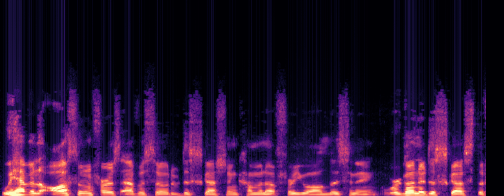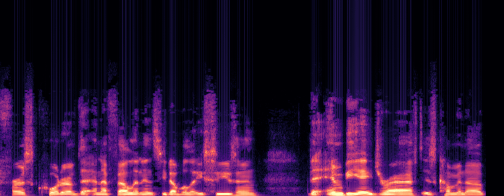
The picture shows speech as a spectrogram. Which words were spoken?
We have an awesome first episode of discussion coming up for you all listening. We're going to discuss the first quarter of the NFL and NCAA season. The NBA draft is coming up.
